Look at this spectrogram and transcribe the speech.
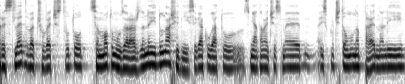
преследва човечеството от самото му зараждане и до наши дни. Сега, когато смятаме, че сме изключително напреднали,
